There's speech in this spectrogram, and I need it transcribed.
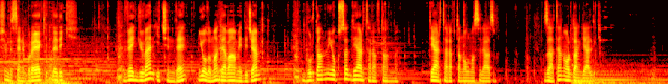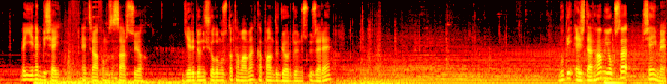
Şimdi seni buraya kilitledik. Ve güven içinde yoluma devam edeceğim. Buradan mı yoksa diğer taraftan mı? Diğer taraftan olması lazım. Zaten oradan geldik. Ve yine bir şey etrafımızı sarsıyor. Geri dönüş yolumuz da tamamen kapandı gördüğünüz üzere. Bu bir ejderha mı yoksa şey mi?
